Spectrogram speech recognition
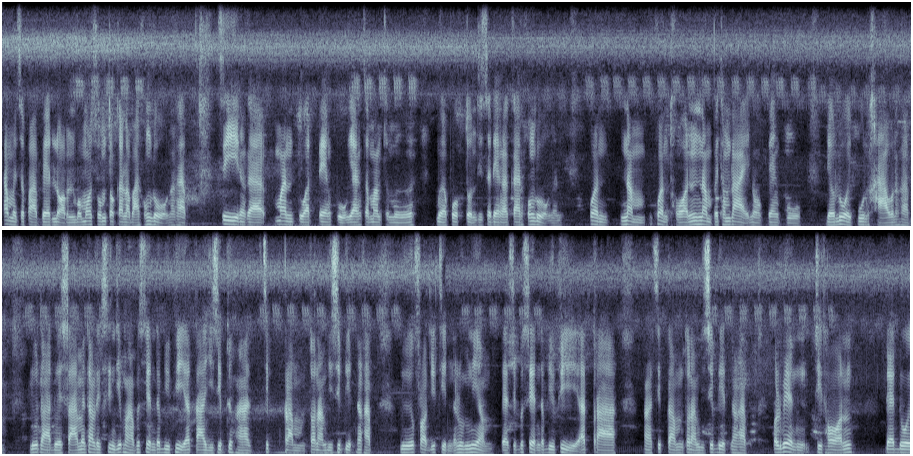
ทำให้สภาพแวดล้อมมันบ่เหมาะสมต่อการระบาดของโรคนะครับ4นะก็หมันตรวจแปลงปลูกอย่างสม่ำเสมอ มื่อพบต้นที่แสดงอาการของโรคนั้น ควรนำควรถอนนำไปทำลายนอกแปลงปลูก เดี๋ยวโรยปูนขาวนะครับรือลาโดยสารเมทัลลิกซิน25% WP อัตรา 20ถึง50 กรัม ต่อน้ำ20 ลิตรนะครับ หรือฟลอร์ดิทินอลูมิเนียม 80% WP อัตรา 50 กรัม ต่อน้ำ20 ลิตรนะครับ บริเวณที่ถอนและโดย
